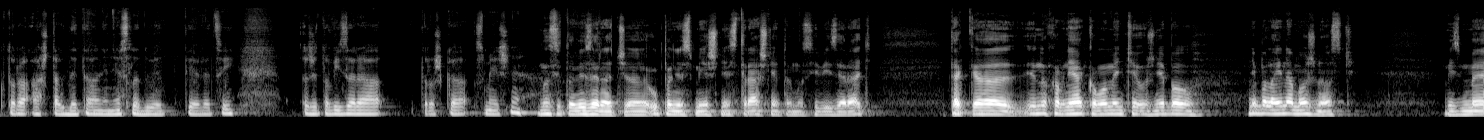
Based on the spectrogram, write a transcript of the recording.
ktorá až tak detálne nesleduje tie veci, že to vyzerá troška smiešne? Musí to vyzerať e, úplne smiešne, strašne to musí vyzerať. Tak e, jednoducho v nejakom momente už nebol nebola iná možnosť. My sme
